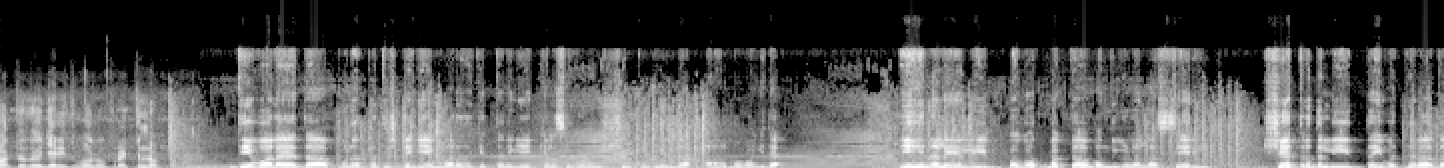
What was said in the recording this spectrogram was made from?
ಹತ್ತದು ಪ್ರಯತ್ನ ಪೂರ ಇತ್ತುಂಡು ದೇವಾಲಯದ ಪುನರ್ ಪ್ರತಿಷ್ಠೆಗೆ ಮರದ ಕೆತ್ತನೆಗೆ ಕೆಲಸಗಳು ಶಿಲ್ಪಿಗಳಿಂದ ಆರಂಭವಾಗಿದೆ. ಈ ಹಿನ್ನೆಲೆಯಲ್ಲಿ ಭಗವದ್ಭಕ್ತ ಬಂಧುಗಳೆಲ್ಲ ಸೇರಿ ಕ್ಷೇತ್ರದಲ್ಲಿ ದೈವಜ್ಞರಾದ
